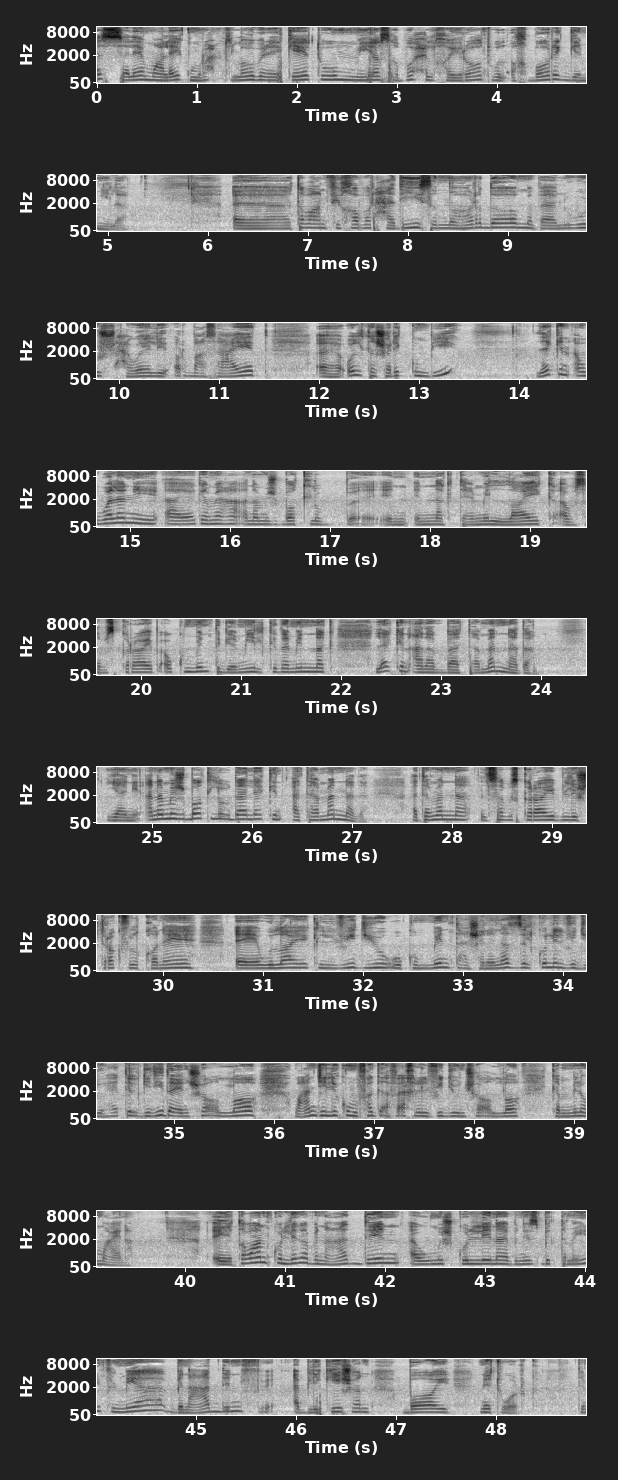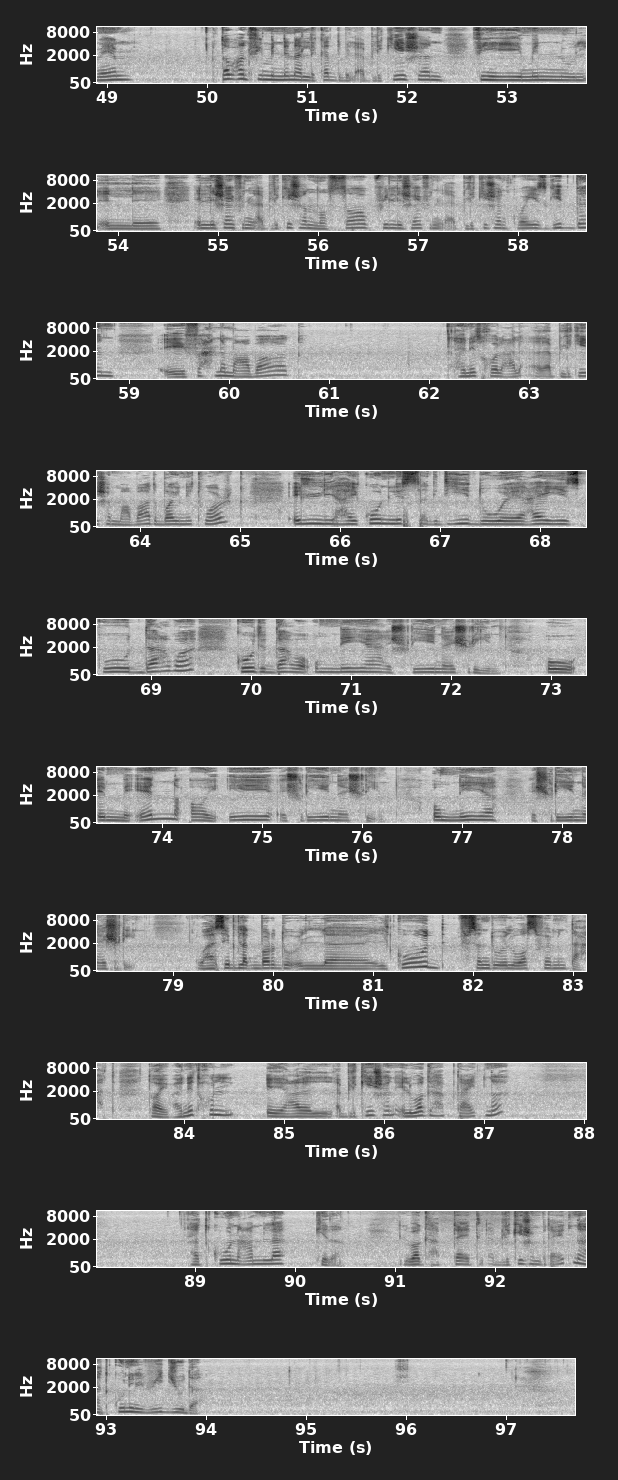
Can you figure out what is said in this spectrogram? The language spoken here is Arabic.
السلام عليكم ورحمة الله وبركاته. يا صباح الخيرات والأخبار الجميلة. آه طبعا في خبر حديث النهاردة ما بقالوش حوالي أربع ساعات آه قلت أشارككم بيه. لكن أولا آه يا جماعة أنا مش بطلب إن إنك تعمل like أو subscribe أو comment جميل كده منك لكن أنا بتمنى ده. يعني أنا مش بطلب ده لكن أتمنى ده. أتمنى ال subscribe الاشتراك في القناة آه و like للفيديو و comment عشان أنزل كل الفيديوهات الجديدة إن شاء الله. وعندي ليكم مفاجأة في آخر الفيديو إن شاء الله. كملوا معانا. آه طبعا كلنا بنعدن أو مش كلنا بنسبة 80% بنعدن في application Pi Network تمام؟ طبعا في مننا اللي كاتب ال application في منه ال- اللي, اللي شايف إن ال application نصاب في اللي شايف إن ال application كويس جدا. إيه، فإحنا مع بعض هندخل على ال application مع بعض Pi Network اللي هيكون لسه جديد وعايز كود دعوة كود الدعوة أمنية عشرين عشرين. O M N I A عشرين عشرين. أمنية عشرين عشرين. وهسيب لك برضو ال- الكود في صندوق الوصف من تحت. طيب هندخل إيه على ال application الواجهة بتاعتنا هتكون عاملة كده. الواجهة بتاعت ال application بتاعتنا هتكون الفيديو ده.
